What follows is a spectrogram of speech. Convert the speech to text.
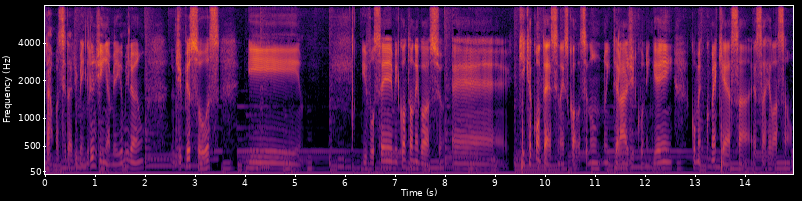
Tá, uma cidade bem grandinha, meio milhão de pessoas. E. E você me conta um negócio. É. O que, que acontece na escola? Você não, não interage com ninguém? Como é, como é que é essa, essa relação?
